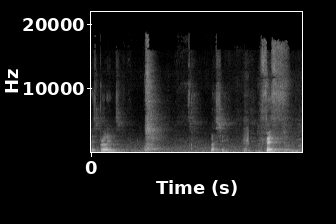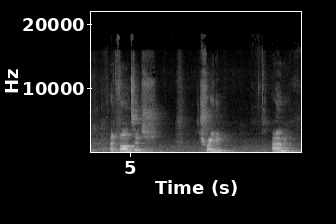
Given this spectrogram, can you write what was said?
It's brilliant. Bless you. Fifth advantage, training. Um,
